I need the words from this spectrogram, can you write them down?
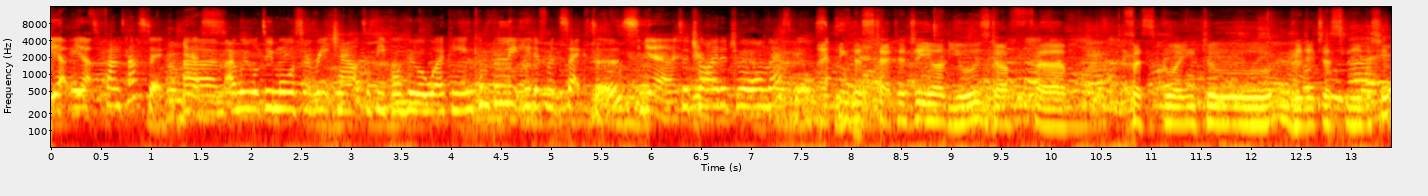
Yeah, it's yeah. fantastic. Yes. Um, and we will do more to reach out to people who are working in completely different sectors Yeah, to try yeah. to draw on their skills. I think the strategy you all used of uh, first going to religious leadership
